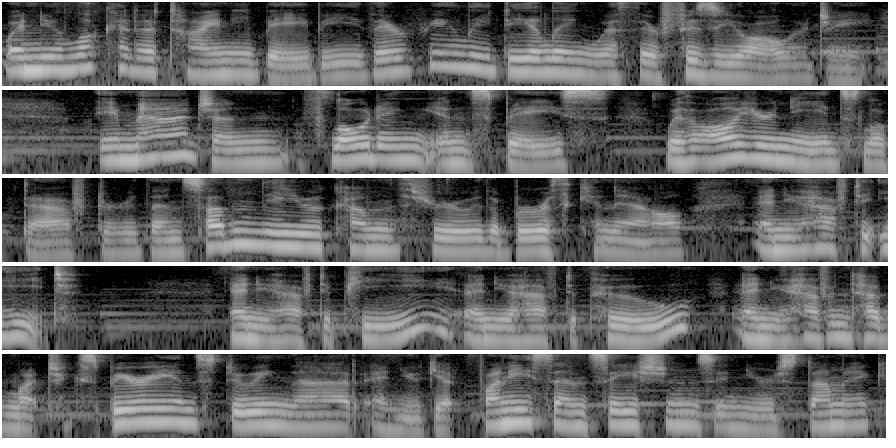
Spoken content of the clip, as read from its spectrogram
When you look at a tiny baby, they're really dealing with their physiology. Imagine floating in space with all your needs looked after, then suddenly you come through the birth canal and you have to eat. And you have to pee, and you have to poo, and you haven't had much experience doing that, and you get funny sensations in your stomach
